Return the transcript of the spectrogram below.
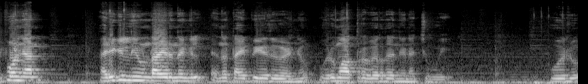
ഇപ്പോൾ ഞാൻ അരികിൽ നീ ഉണ്ടായിരുന്നെങ്കിൽ എന്ന് ടൈപ്പ് ചെയ്ത് കഴിഞ്ഞു. ഒരു മാത്ര വെറുതെ നനച്ചുപോയി ഒരു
